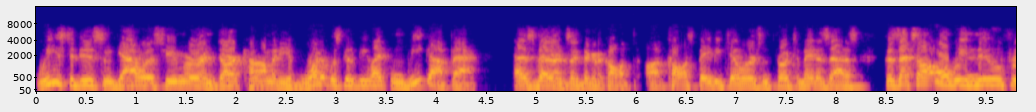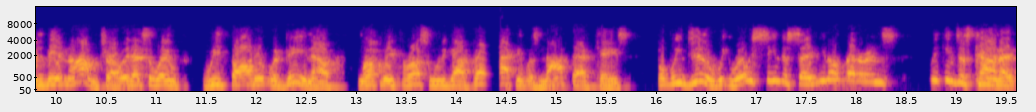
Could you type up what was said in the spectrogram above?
We used to do some gallows humor and dark comedy of what it was going to be like when we got back as veterans. Like they're going to call uh, call us baby killers and throw tomatoes at us because that's all, all, we knew from Vietnam, Charlie. That's the way we thought it would be. Now, luckily for us, when we got back, it was not that case. But we do. We, we always seem to say, you know, veterans, we can just kind of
